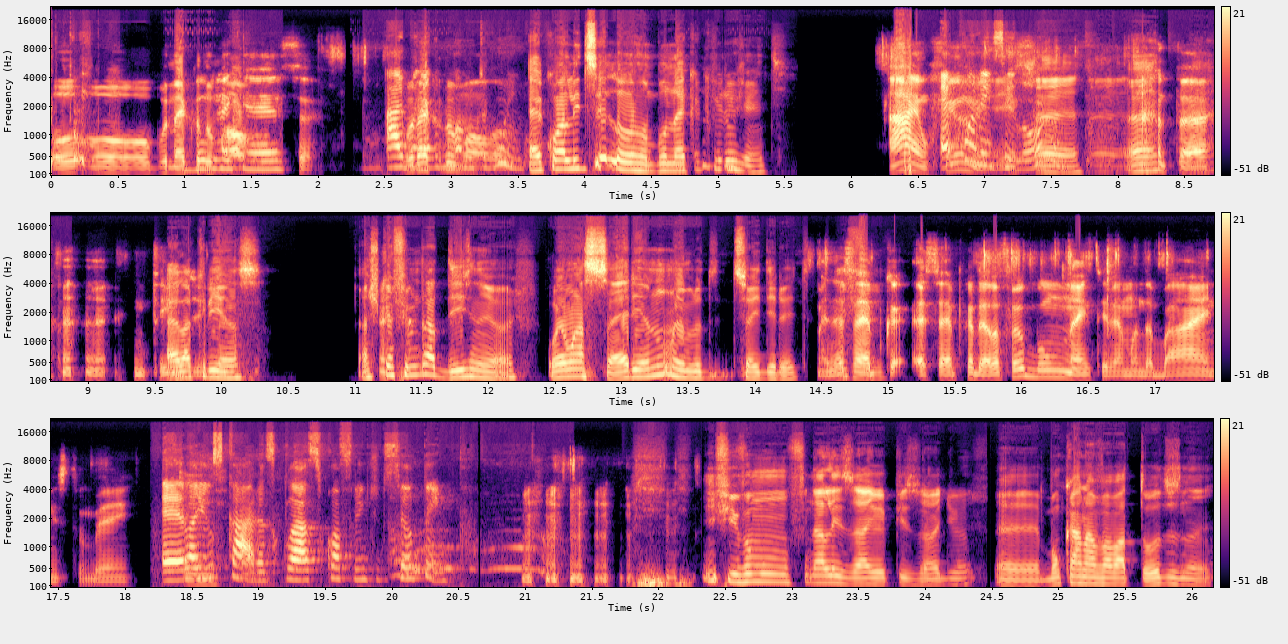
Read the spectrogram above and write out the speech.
o, o boneco Que do boneca mal. é essa? Ai, Boneco boneca do do mal é muito mal. ruim. É com a Lindsay Lohan, boneca que virou gente. Ah, é um É filme? com a Lindsay. Lohan? É, é. Ah, tá. Entendi. Ela criança. Acho que é filme da Disney, eu acho. Ou é uma série, eu não lembro disso aí direito. Mas essa época, essa época dela foi o boom, né? Que teve a Amanda Bynes também. Ela e os caras, clássico à frente do seu tempo. Enfim, vamos finalizar aí o episódio. É, bom carnaval a todos, né?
